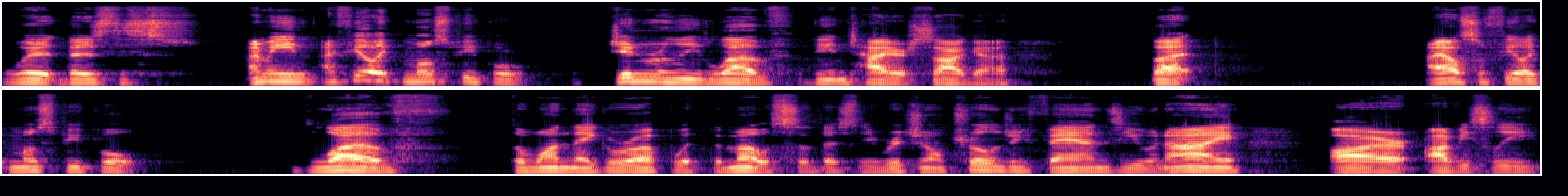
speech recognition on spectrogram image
where there's this I mean, I feel like most people generally love the entire saga, but I also feel like most people love the one they grew up with the most. So there's the original trilogy fans. You and I are obviously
